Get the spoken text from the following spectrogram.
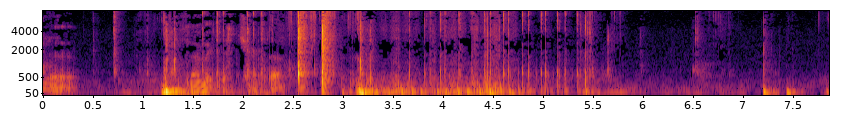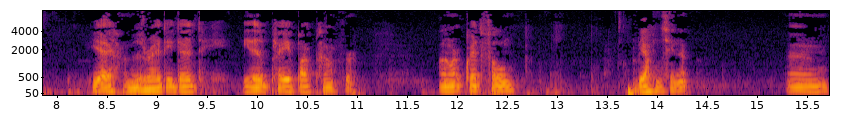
Uh, let me just check that Yeah, I was right. He did. He did play Black Panther. Another great film. If you haven't seen it. Um,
